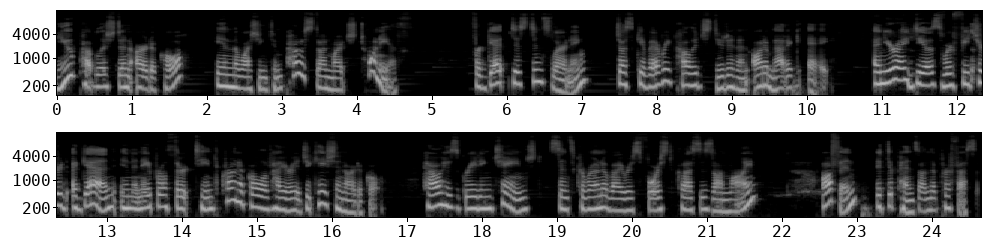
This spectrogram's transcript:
You published an article in the Washington Post on March 20th. Forget distance learning, just give every college student an automatic A. And your ideas were featured again in an April 13th Chronicle of Higher Education article. How has grading changed since coronavirus forced classes online? Often, it depends on the professor.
